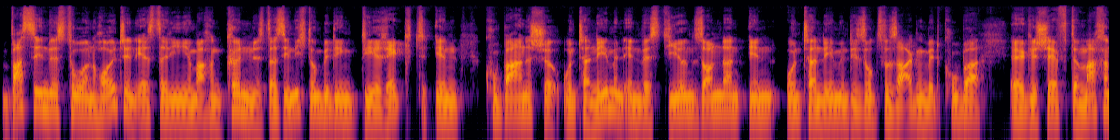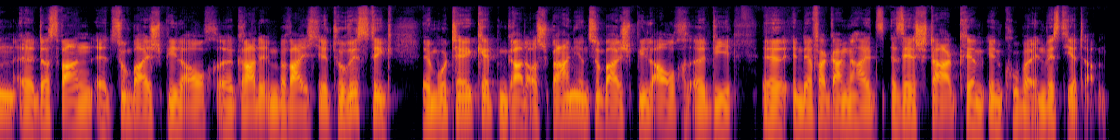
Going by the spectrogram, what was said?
was Investoren heute in erster Linie machen können, ist, dass sie nicht unbedingt direkt in kubanische Unternehmen investieren, sondern in Unternehmen, die sozusagen mit Kuba äh, Geschäfte machen. Äh, das waren äh, zum Beispiel auch äh, gerade im Bereich äh, Touristik, Hotelketten, gerade aus Spanien zum Beispiel auch, äh, die in der Vergangenheit sehr stark ähm, in Kuba investiert haben.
